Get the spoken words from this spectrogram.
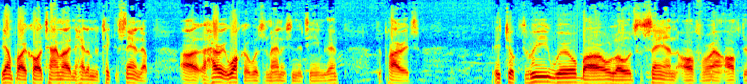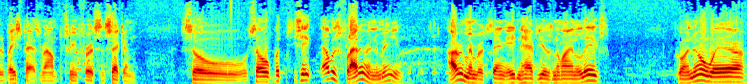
the umpire called timeout and had him to take the sand up. Uh, Harry Walker was managing the team then, the Pirates. It took three wheelbarrow loads of sand off around off the base pass round between first and second. So, so, but you see, that was flattering to me. I remember staying eight and a half years in the minor leagues, going nowhere,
